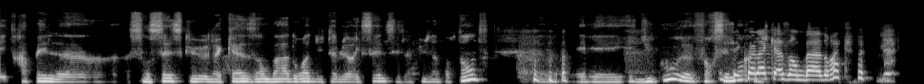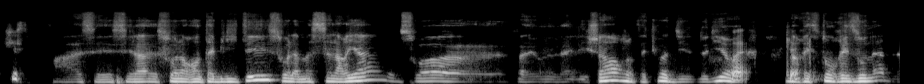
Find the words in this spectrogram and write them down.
ils te rappellent sans cesse que la case en bas à droite du tableur Excel, c'est la plus importante. et, du coup, forcément. C'est quoi la case en bas à droite? C'est soit la rentabilité, soit la masse salariale, soit les charges. En fait, tu vois, de, dire bah, restons raisonnables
